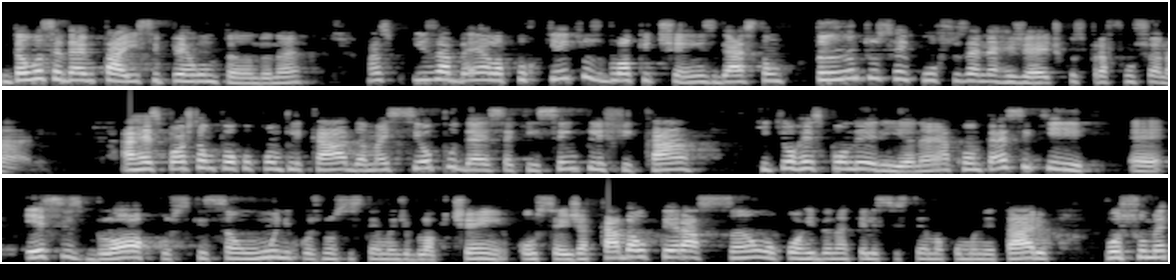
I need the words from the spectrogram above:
Então, você deve estar aí se perguntando, né? Mas, Isabela, por que, que os blockchains gastam tantos recursos energéticos para funcionarem? A resposta é um pouco complicada, mas se eu pudesse aqui simplificar, que, que eu responderia? Né? Acontece que é, esses blocos que são únicos no sistema de blockchain, ou seja, cada alteração ocorrida naquele sistema comunitário possui uma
